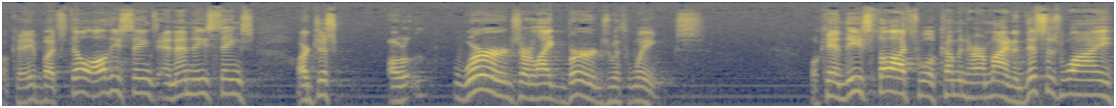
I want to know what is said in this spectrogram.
okay, but still all these things, and then these things are just, are, words are like birds with wings. Okay, and these thoughts will come into our mind. And this is why,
